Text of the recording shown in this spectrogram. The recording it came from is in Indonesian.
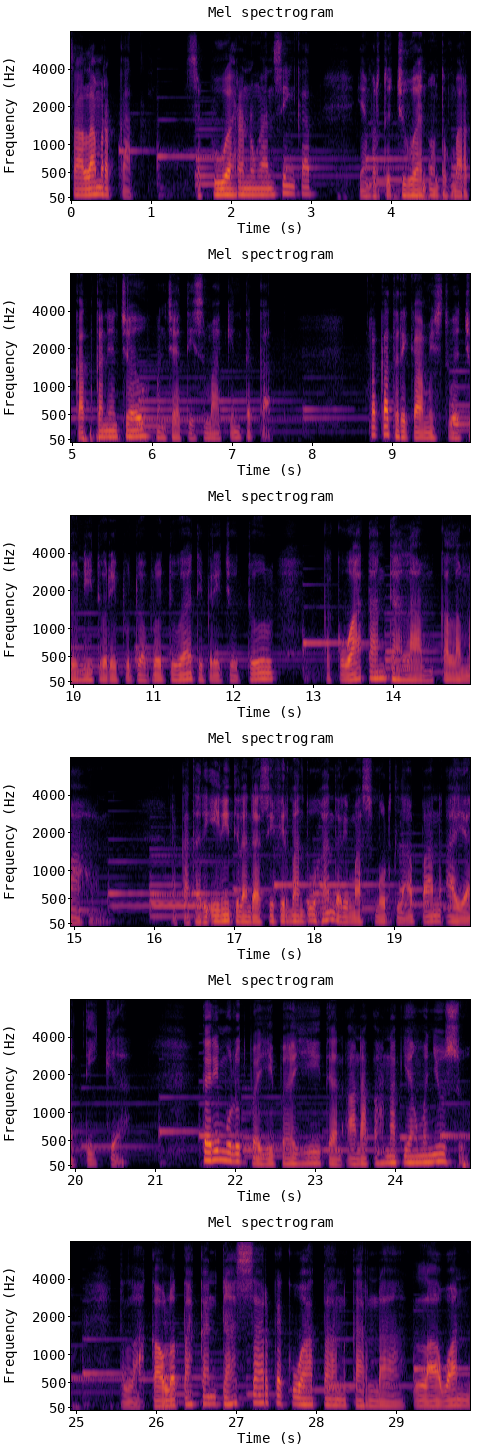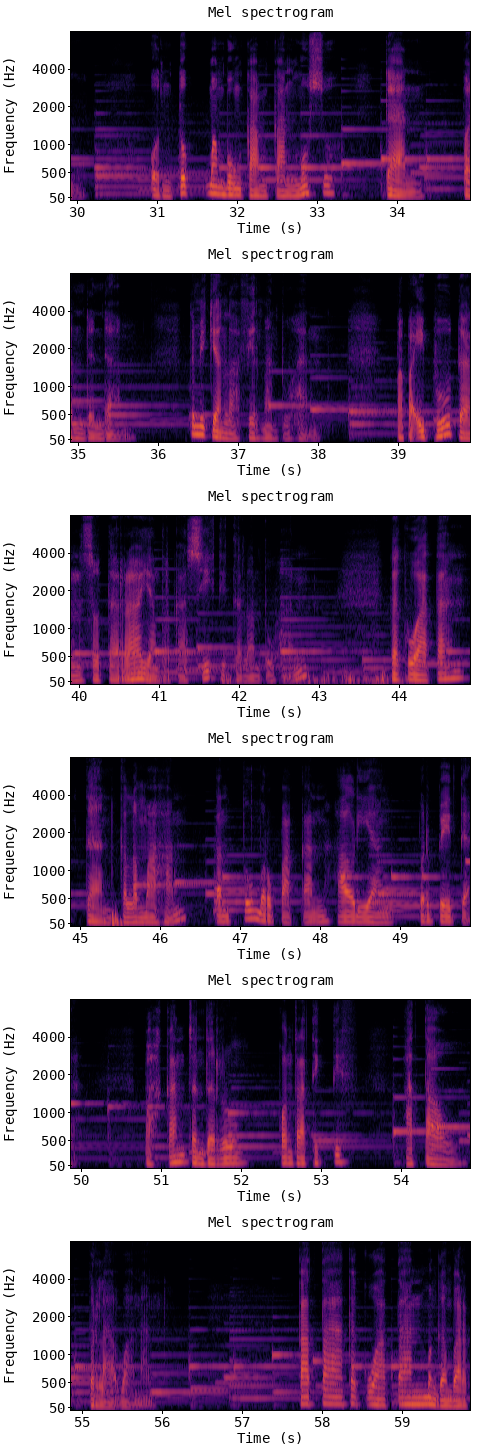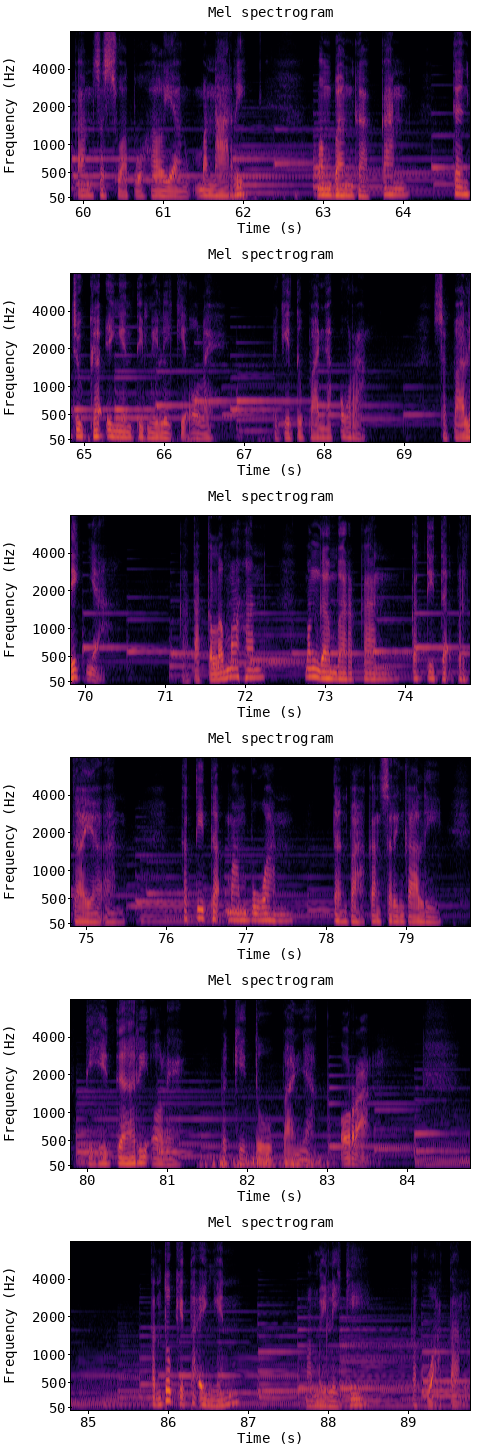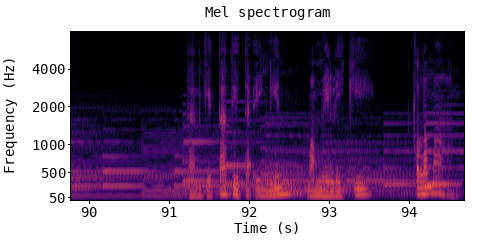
Salam Rekat, sebuah renungan singkat yang bertujuan untuk merekatkan yang jauh menjadi semakin dekat. Rekat dari Kamis 2 Juni 2022 diberi judul Kekuatan dalam Kelemahan. Rekat hari ini dilandasi firman Tuhan dari Mazmur 8 ayat 3. Dari mulut bayi-bayi dan anak-anak yang menyusu, telah kau letakkan dasar kekuatan karena lawanmu untuk membungkamkan musuh dan pendendam. Demikianlah firman Tuhan. Bapak, ibu, dan saudara yang terkasih di dalam Tuhan, kekuatan dan kelemahan tentu merupakan hal yang berbeda, bahkan cenderung kontradiktif atau berlawanan. Kata kekuatan menggambarkan sesuatu hal yang menarik, membanggakan, dan juga ingin dimiliki oleh begitu banyak orang. Sebaliknya, kata kelemahan menggambarkan ketidakberdayaan, ketidakmampuan, dan bahkan sering kali dihindari oleh begitu banyak orang. Tentu kita ingin memiliki kekuatan dan kita tidak ingin memiliki kelemahan.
